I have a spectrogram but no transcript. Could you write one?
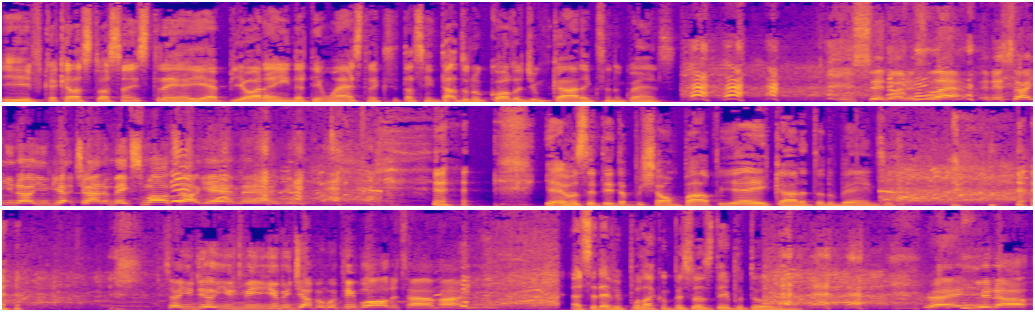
e fica aquela situação estranha. E é pior ainda, tem um extra que você tá sentado no colo de um cara que você não conhece. You're sitting on his lap, and it's like, you know, you get trying to make small talk. Yeah, man. You, e aí você tenta puxar um papo. E aí, cara, tudo bem? so you do, you be, you be jumping with people all the time, huh? You be- Aí você deve pular com pessoas o tempo todo. né? right? You know.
